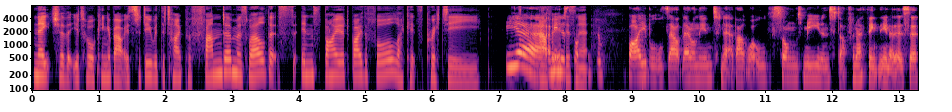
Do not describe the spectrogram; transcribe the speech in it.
nature that you're talking about is to do with the type of fandom as well that's inspired by the fall. Like it's pretty yeah, avid, I mean, isn't it? The, bibles out there on the internet about what all the songs mean and stuff. And I think you know, there's a.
